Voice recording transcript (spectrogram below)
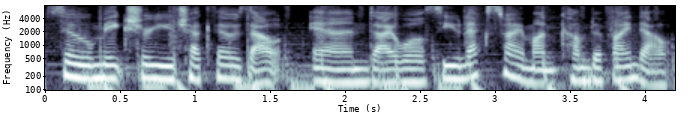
So, make sure you check those out. And I will see you next time on Come to Find Out.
